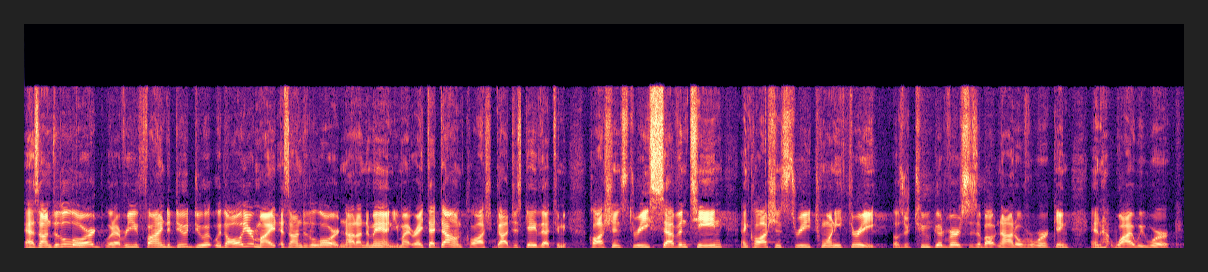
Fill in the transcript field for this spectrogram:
As unto the Lord, whatever you find to do, do it with all your might as unto the Lord, not unto man. You might write that down. God just gave that to me. Colossians 3:17 and Colossians 3:23. Those are two good verses about not overworking and why we work.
